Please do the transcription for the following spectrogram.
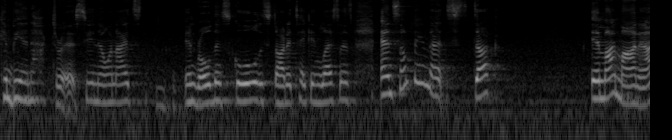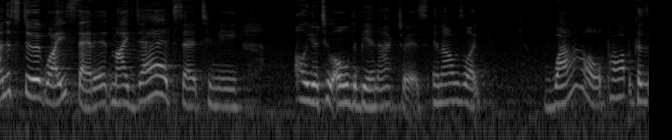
can be an actress, you know. And I enrolled in school and started taking lessons. And something that stuck in my mind, and I understood why he said it, my dad said to me, Oh, you're too old to be an actress. And I was like, Wow, Pop, because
